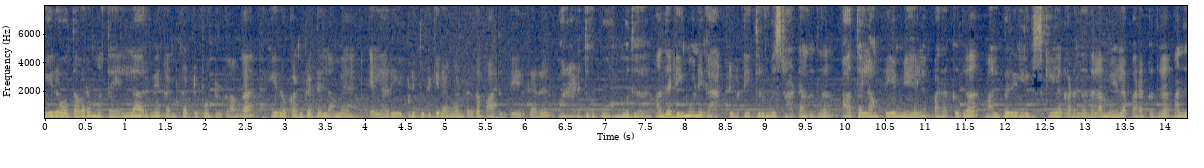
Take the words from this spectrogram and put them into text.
ஹீரோவை தவிர மற்ற எல்லாருமே கண்கட்டு போட்டிருக்காங்க. ஹீரோ கண்கட்டு இல்லாம எல்லாரையும் எப்படி துடிக்கிறாங்கன்றத பாத்துக்கிட்டே இருக்காரு. ஒரு இடத்துக்கு போகும்போது அந்த டிமோனிக் ஆக்டிவிட்டி திரும்ப ஸ்டார்ட் ஆகுது. பார்த்தெல்லாம் அப்படியே மேல பறக்குது. மல்பெரி லீவ்ஸ் கீழே கடந்ததெல்லாம் மேல பறக்குது. அந்த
